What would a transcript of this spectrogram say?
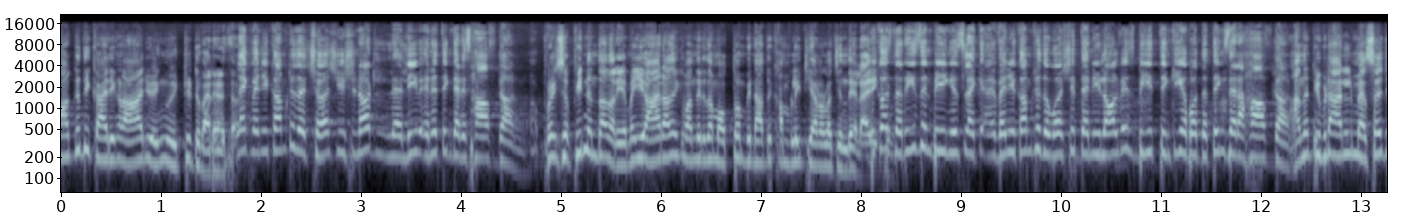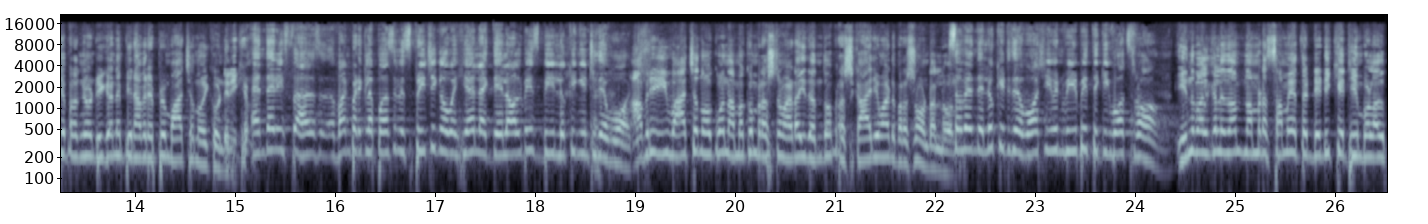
പകുതി കാര്യങ്ങൾ ആരും എങ്ങും ഇട്ടിട്ട് വരരുത് Like when you come to the church, you should not le- leave anything that is half done. പ്രൈസ് പിന്നെന്താണെന്നറിയാം ഈ ആരാധനയ്ക്ക് വന്നിരുന്ന മൊത്തം പിന്നെ അത് കംപ്ലീറ്റ് ചെയ്യാനുള്ള Because ചിന്തയിലായിരിക്കും the reason being is like uh, when you come to the worship, then you'll always be thinking about the things that are half done. എന്നിട്ട് ഇവിടെ ആരെങ്കിലും മെസ്സേജ് പറഞ്ഞുകൊണ്ടിരിക്കുകയാണെങ്കിൽ പിന്നെ അവരെപ്പോഴും വാച്ച് നോക്കിക്കൊണ്ടിരിക്കും And then if uh, one particular person is preaching over here, like they'll always be looking into their watch. അവർ ഈ വാച്ച് നോക്കുമ്പോൾ നമുക്കും പ്രശ്നമാണ് ഇതെന്തോ പ്രശ്നം കാര്യമായിട്ട് പ്രശ്നമുണ്ടല്ലോ So when they look into their watch, even we'll be thinking what's wrong. ഇന്ന് പൽക്കൽ നാം നമ്മുടെ സമയത്ത് ഡെഡിക്കേറ്റ് ചെയ്യുമ്പോൾ അത്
